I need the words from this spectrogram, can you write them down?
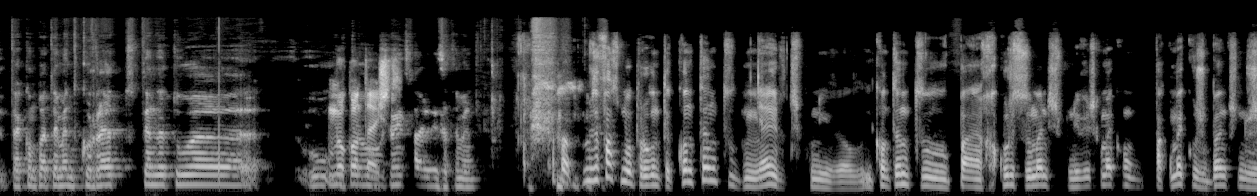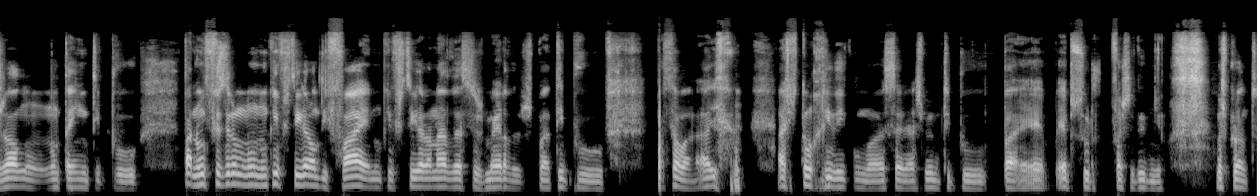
está completamente correto, tendo a tua. O, o meu contexto. exatamente. Mas eu faço uma pergunta: com tanto dinheiro disponível e com tanto pá, recursos humanos disponíveis, como é, que, pá, como é que os bancos no geral não, não têm tipo. Pá, não fizeram, nunca investigaram DeFi, nunca investigaram nada dessas merdas, pá, tipo. Pá, sei lá, acho tão ridículo, não é? Sério, acho mesmo tipo. Pá, é, é absurdo, faz sentido nenhum. Mas pronto,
